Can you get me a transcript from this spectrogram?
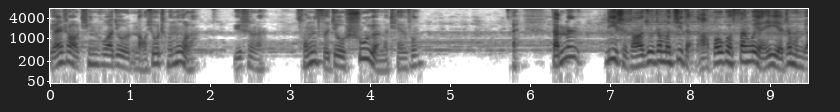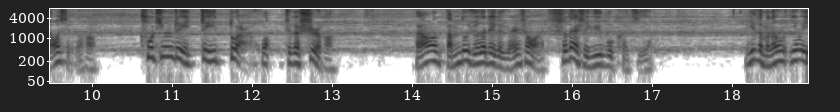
袁绍听说就恼羞成怒了，于是呢，从此就疏远了田丰。哎，咱们历史上就这么记载的啊，包括《三国演义》也这么描写的哈。初听这这一段话，这个事哈，好像咱们都觉得这个袁绍啊，实在是愚不可及啊。你怎么能因为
